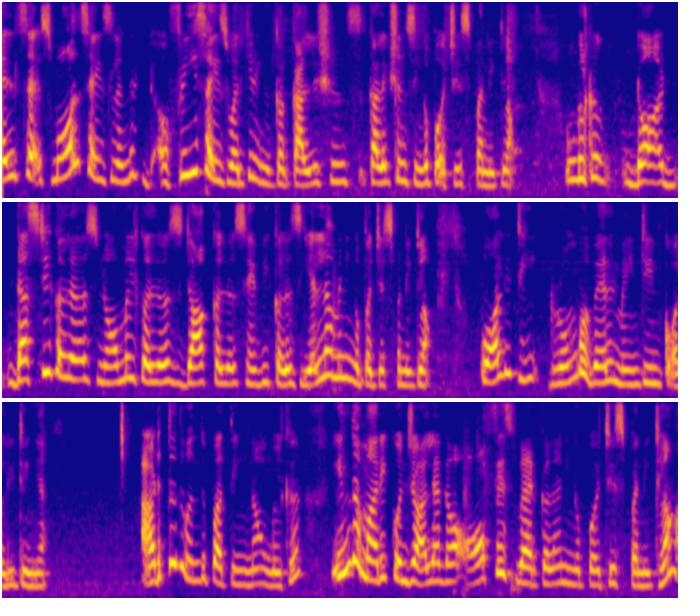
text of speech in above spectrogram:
எல் சை ஸ்மால் சைஸ்லேருந்து ஃப்ரீ சைஸ் வரைக்கும் நீங்கள் கலெக்ஷன்ஸ் கலெக்ஷன்ஸ் இங்கே பர்ச்சேஸ் பண்ணிக்கலாம். உங்களுக்கு டா dusty colours normal colours dark colours heavy colours எல்லாமே நீங்கள் பர்ச்சேஸ் பண்ணிக்கலாம். குவாலிட்டி ரொம்ப வெல் மெயின்டைன் குவாலிட்டிங்க அடுத்தது வந்து பார்த்தீங்கன்னா உங்களுக்கு இந்த மாதிரி கொஞ்சம் அழகாக ஆஃபீஸ் வேர்க்கெல்லாம் நீங்கள் பர்ச்சேஸ் பண்ணிக்கலாம்.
